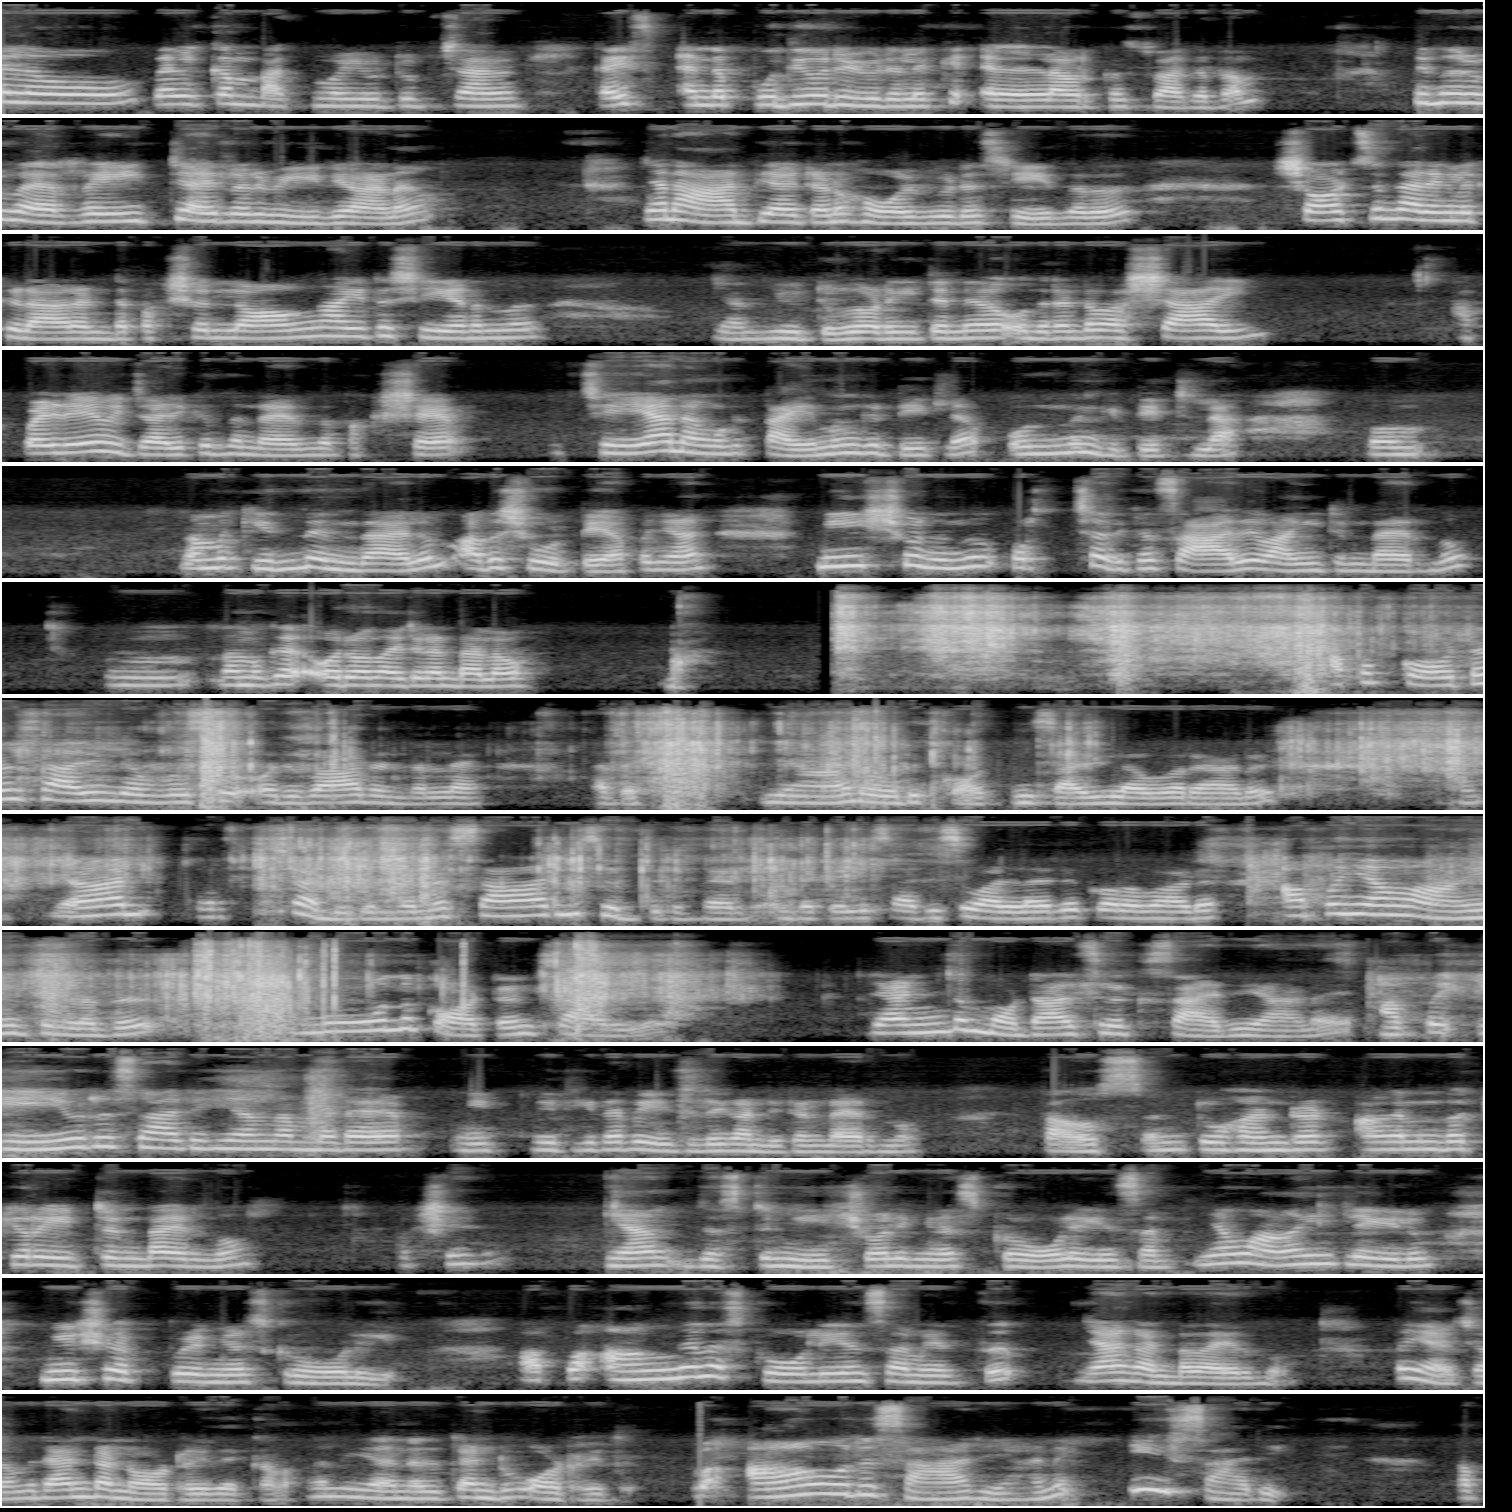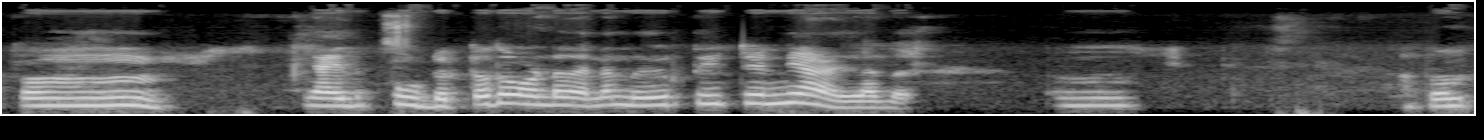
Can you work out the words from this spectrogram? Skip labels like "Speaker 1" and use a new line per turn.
hello welcome back to my YouTube channel guys എൻ്റെ പുതിയൊരു വീഡിയോയിലേക്ക് എല്ലാവർക്കും സ്വാഗതം ഇന്നൊരു വെറൈറ്റി ആയിട്ടുള്ളൊരു വീഡിയോ ആണ് ഞാൻ ആദ്യമായിട്ടാണ് ഹോൾ വീഡിയോസ് ചെയ്യുന്നത് ഷോർട്സും കാര്യങ്ങളൊക്കെ ഇടാറുണ്ട് പക്ഷെ ലോങ് ആയിട്ട് ചെയ്യണമെന്ന് ഞാൻ യൂട്യൂബ് തുടങ്ങിയിട്ട് തന്നെ ഒന്ന് രണ്ട് വർഷമായി അപ്പോഴേ വിചാരിക്കുന്നുണ്ടായിരുന്നു പക്ഷേ ചെയ്യാൻ അങ്ങോട്ട് ടൈമും കിട്ടിയിട്ടില്ല ഒന്നും കിട്ടിയിട്ടില്ല അപ്പം നമുക്ക് ഇന്ന് എന്തായാലും അത് ഷൂട്ട് ചെയ്യാം അപ്പം ഞാൻ മീഷോയിൽ നിന്ന് കുറച്ചധികം സാരി വാങ്ങിയിട്ടുണ്ടായിരുന്നു നമുക്ക് ഓരോന്നായിട്ട് കണ്ടാലോ അപ്പം കോട്ടൺ സാരി ലവേഴ്സ് ഒരുപാടുണ്ടല്ലേ അതെ ഞാൻ ഒരു കോട്ടൺ സാരി ലവറാണ് ഞാൻ കുറച്ചധികം തന്നെ സാരീസ് എടുത്തിട്ടുണ്ടായിരുന്നു എൻ്റെ കയ്യിൽ സാരീസ് വളരെ കുറവാണ് അപ്പം ഞാൻ വാങ്ങിയിട്ടുള്ളത് മൂന്ന് കോട്ടൺ സാരി രണ്ട് മൊഡാൽ സിൽക്ക് സാരിയാണ് അപ്പം ഈ ഒരു സാരി ഞാൻ നമ്മുടെ നിത്യയുടെ പേജിൽ കണ്ടിട്ടുണ്ടായിരുന്നു തൗസൻഡ് ടു ഹൺഡ്രഡ് അങ്ങനെ എന്തൊക്കെയോ റേറ്റ് ഉണ്ടായിരുന്നു പക്ഷേ ഞാൻ ജസ്റ്റ് മീഷോയിൽ ഇങ്ങനെ സ്ക്രോൾ ചെയ്യുന്ന സമയത്ത് ഞാൻ വാങ്ങിയില്ലെങ്കിലും മീഷോ എപ്പോഴും ഇങ്ങനെ സ്ക്രോൾ ചെയ്യും അപ്പോൾ അങ്ങനെ സ്ക്രോൾ ചെയ്യുന്ന സമയത്ത് ഞാൻ കണ്ടതായിരുന്നു അപ്പോൾ ഞാൻ വെച്ചാൽ രണ്ടെണ്ണം ഓർഡർ ചെയ്തേക്കണം അങ്ങനെ ഞാനത് രണ്ടും ഓർഡർ ചെയ്തു അപ്പോൾ ആ ഒരു സാരിയാണ് ഈ സാരി അപ്പം ഞാൻ ഇത് പുടുത്തത് കൊണ്ട് തന്നെ നിർത്തിയിട്ട് തന്നെയാണ് ഉള്ളത് അപ്പം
